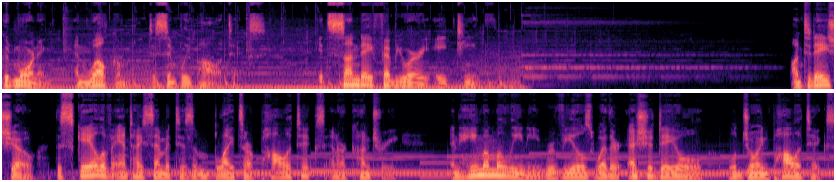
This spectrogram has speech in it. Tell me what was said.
Good morning, and welcome to Simply Politics. It's Sunday, February 18th. On today's show, the scale of anti Semitism blights our politics and our country, and Hema Malini reveals whether Esha Deol will join politics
